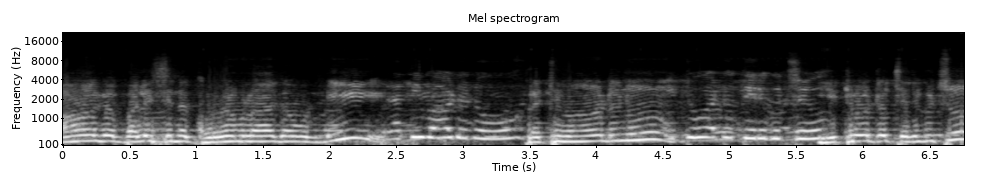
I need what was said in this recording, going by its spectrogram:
బాగా బలిసిన గుర్రంలాగా ఉండి ప్రతివాడును ప్రతివాడును ఇటు అటు తిరుగుచు ఇటు చెరుగుచు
